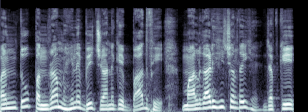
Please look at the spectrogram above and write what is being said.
परंतु पंद्रह महीने बीत जाने के बाद भी मालगाड़ी ही चल रही है, जबकि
